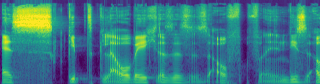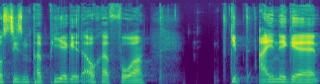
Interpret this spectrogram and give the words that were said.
es gibt, glaube ich, also es ist auf, dieses, aus diesem Papier geht auch hervor, gibt einige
